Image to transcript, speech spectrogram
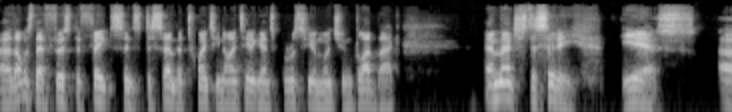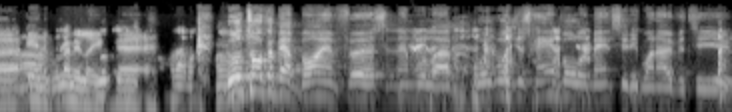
Uh, that was their first defeat since December 2019 against Borussia Mönchengladbach. And Manchester City, yes, uh, oh, in the Premier League. Uh, we'll talk about Bayern first, and then we'll, uh, we'll, we'll just handball a Man City one over to you.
